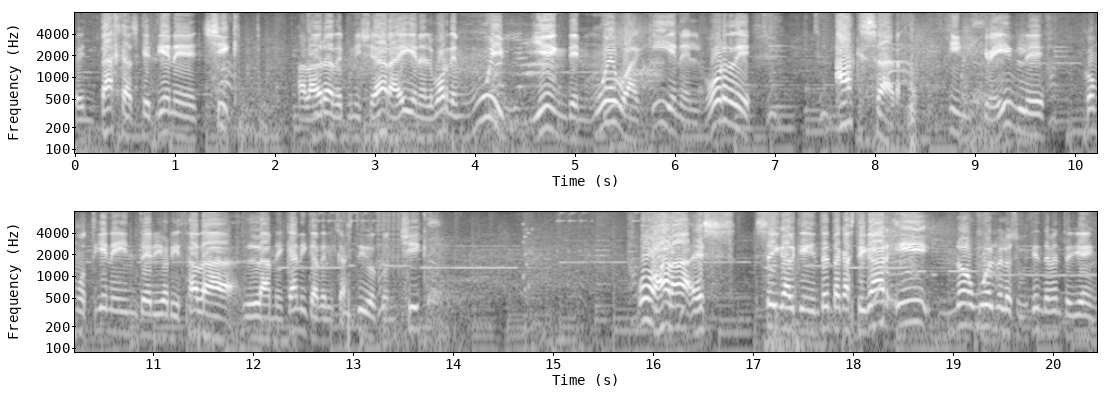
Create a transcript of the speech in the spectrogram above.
ventajas que tiene Chic a la hora de punishear ahí en el borde. Muy bien, de nuevo aquí en el borde. Axar, increíble cómo tiene interiorizada la mecánica del castigo con Chic. Oh, ahora es Seigal quien intenta castigar y no vuelve lo suficientemente bien.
